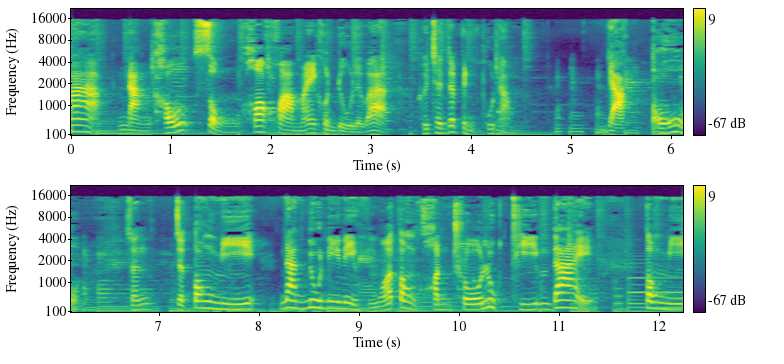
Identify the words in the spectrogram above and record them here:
มาก ๆ หนังเขาส่งข้อความมาให้คนดูเลยว่าเฮ้ยฉันจะเป็นผู้นำอยากโตฉันจะต้องมีนั่นนู่นนี่ในหัวต้องคอนโทรลลูกทีมได้ ต้องมี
